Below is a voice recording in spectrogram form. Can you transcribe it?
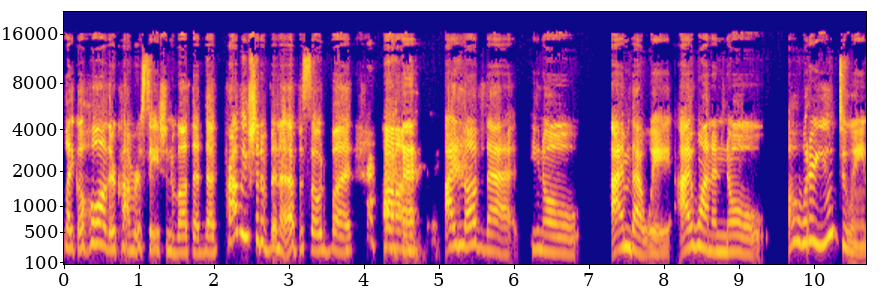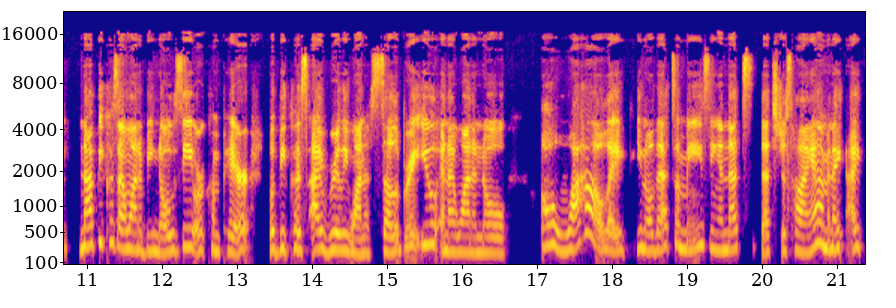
like a whole other conversation about that that probably should have been an episode but um i love that you know i'm that way. I want to know oh, what are you doing? Not because I want to be nosy or compare, but because I really want to celebrate you and I want to know, oh, wow, like, you know, that's amazing. And that's, that's just how I am. And I, I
